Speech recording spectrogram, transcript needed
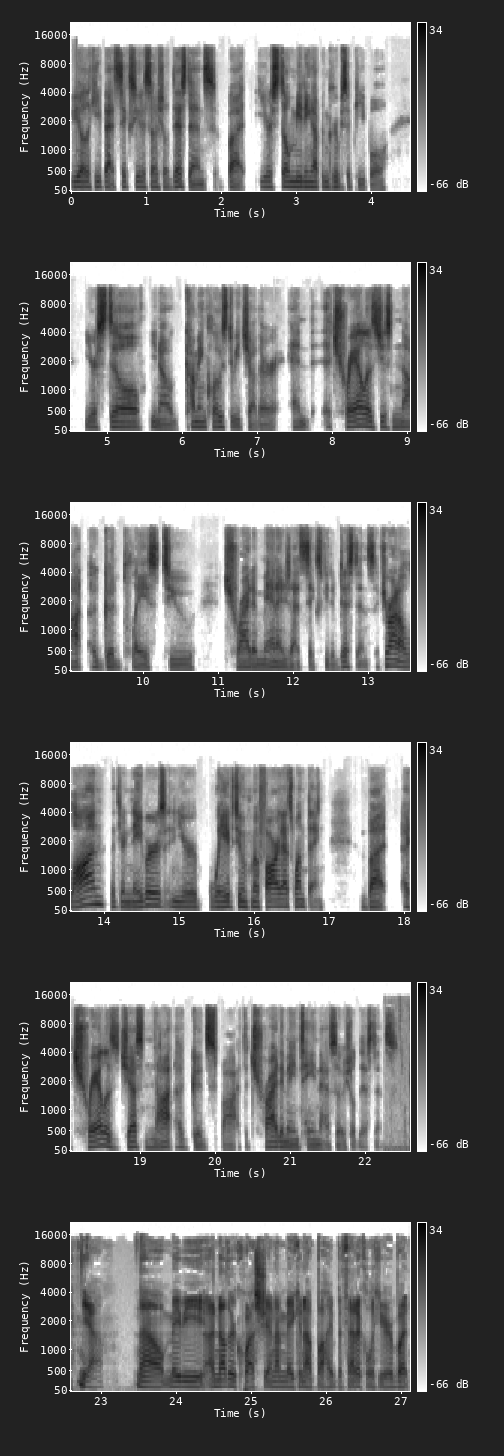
be able to keep that six feet of social distance, but you're still meeting up in groups of people. You're still, you know, coming close to each other. And a trail is just not a good place to try to manage that six feet of distance. If you're on a lawn with your neighbors and you're waved to them from afar, that's one thing. But a trail is just not a good spot to try to maintain that social distance. Yeah. Now, maybe another question, I'm making up a hypothetical here, but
